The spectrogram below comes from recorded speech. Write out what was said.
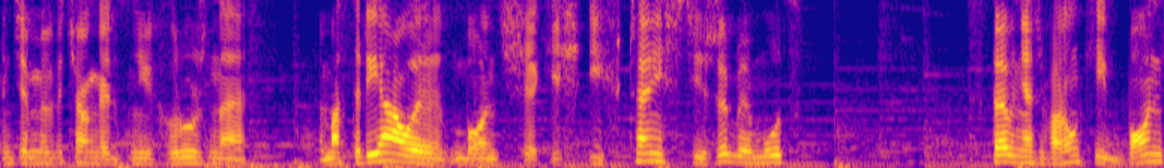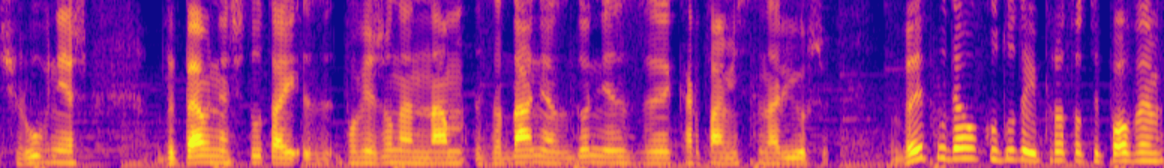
będziemy wyciągać z nich różne materiały bądź jakieś ich części, żeby móc spełniać warunki, bądź również wypełniać tutaj powierzone nam zadania zgodnie z kartami scenariuszy. W pudełku tutaj prototypowym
